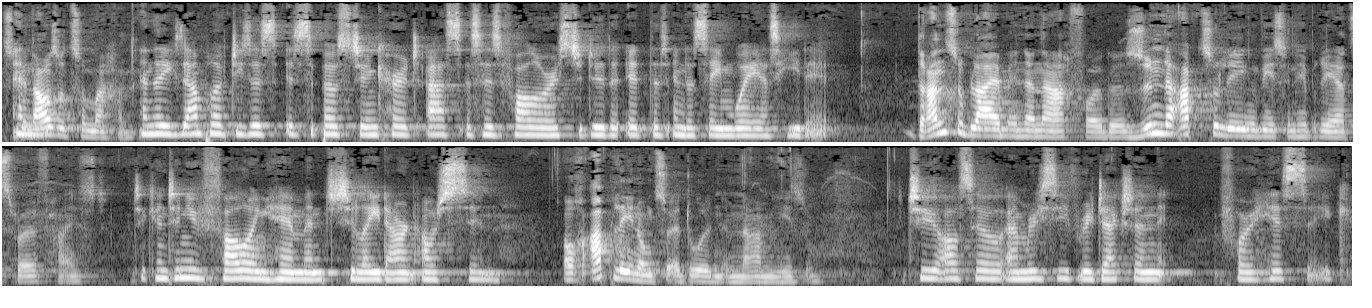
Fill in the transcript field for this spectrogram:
es Ähm, genauso zu machen. And the example of Jesus is supposed to encourage us as his followers to do the, it in the same way as he did, Dran zu bleiben in der Nachfolge, Sünde abzulegen, wie es in Hebräer 12 heißt. to continue following him and to lay down our sin, Auch Ablehnung zu erdulden im Namen Jesu. to also um, receive rejection for his sake.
